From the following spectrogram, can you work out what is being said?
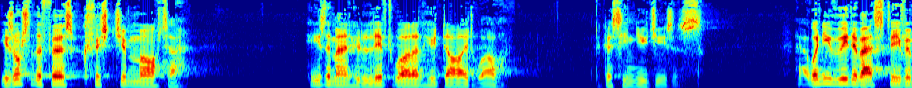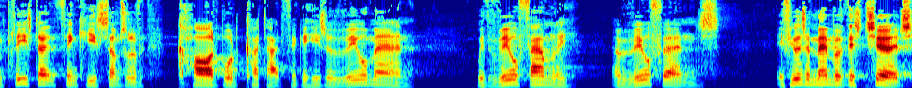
He's also the first Christian martyr. He's the man who lived well and who died well because he knew Jesus. Uh, when you read about Stephen, please don't think he's some sort of cardboard cutout figure. He's a real man with real family and real friends. If he was a member of this church,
